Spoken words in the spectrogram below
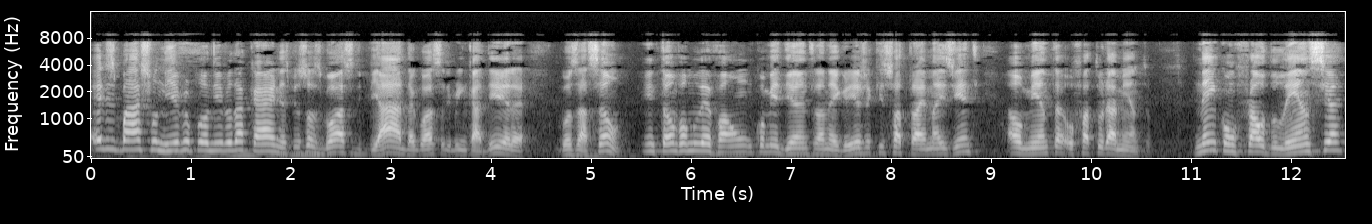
Eles baixam o nível para o nível da carne. As pessoas gostam de piada, gostam de brincadeira, gozação. Então vamos levar um comediante lá na igreja que isso atrai mais gente, aumenta o faturamento. Nem com fraudulência,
